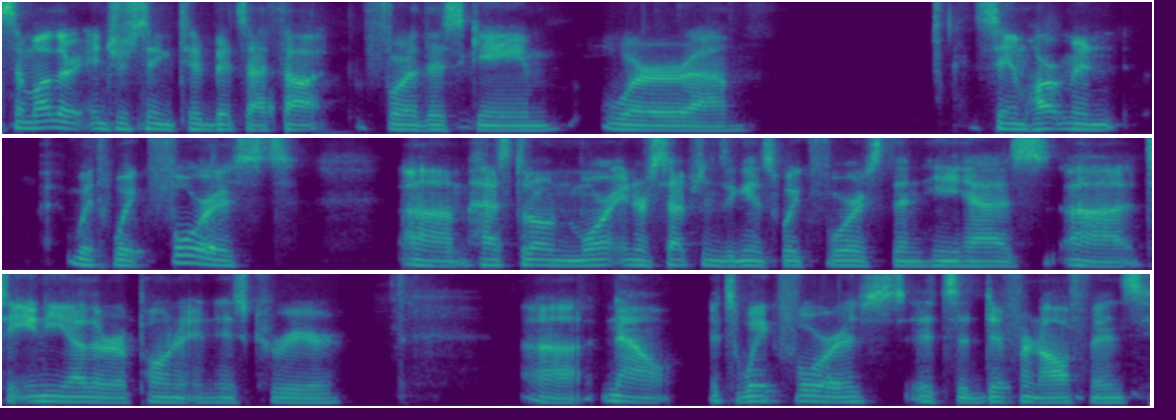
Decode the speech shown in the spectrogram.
some other interesting tidbits I thought for this game were um, Sam Hartman with Wake Forest um, has thrown more interceptions against Wake Forest than he has uh, to any other opponent in his career. Uh, now it's Wake Forest; it's a different offense.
